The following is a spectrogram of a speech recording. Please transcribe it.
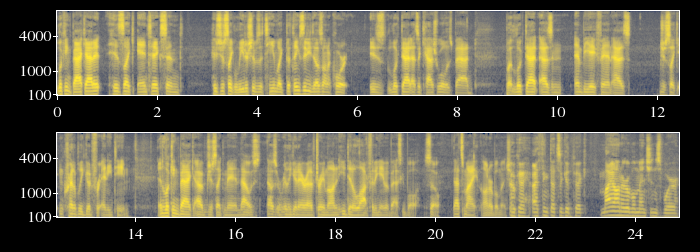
Looking back at it, his like antics and his just like leadership as a team, like the things that he does on a court, is looked at as a casual as bad, but looked at as an NBA fan as just like incredibly good for any team. And looking back, I'm just like, man, that was that was a really good era of Draymond, and he did a lot for the game of basketball. So that's my honorable mention. Okay, I think that's a good pick. My honorable mentions were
